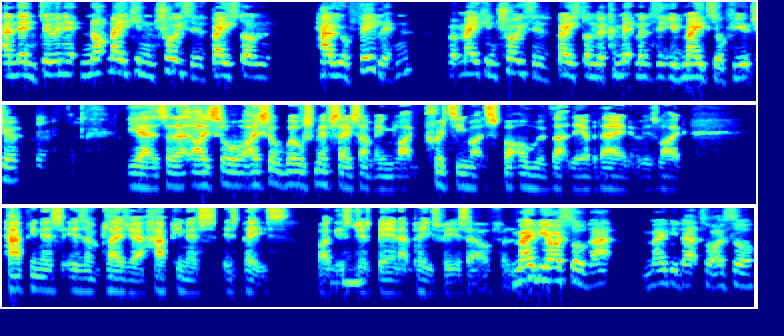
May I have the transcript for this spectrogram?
and then doing it, not making choices based on how you're feeling, but making choices based on the commitments that you've made to your future. yeah. So that I saw I saw Will Smith say something like pretty much spot on with that the other day, and it was like, happiness isn't pleasure. Happiness is peace. Like it's just being at peace for yourself, and Maybe I saw that. Maybe that's what I saw.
